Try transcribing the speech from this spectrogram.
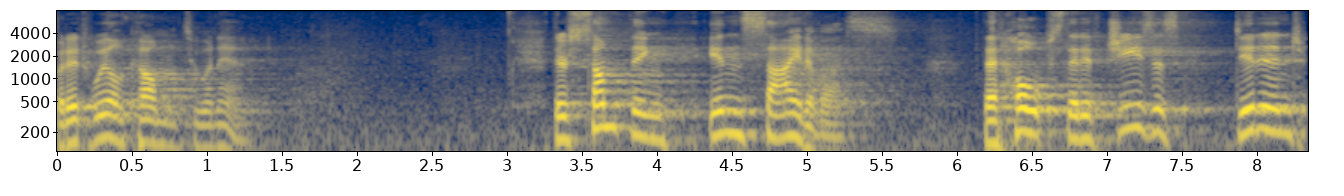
but it will come to an end. There's something inside of us that hopes that if Jesus didn't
